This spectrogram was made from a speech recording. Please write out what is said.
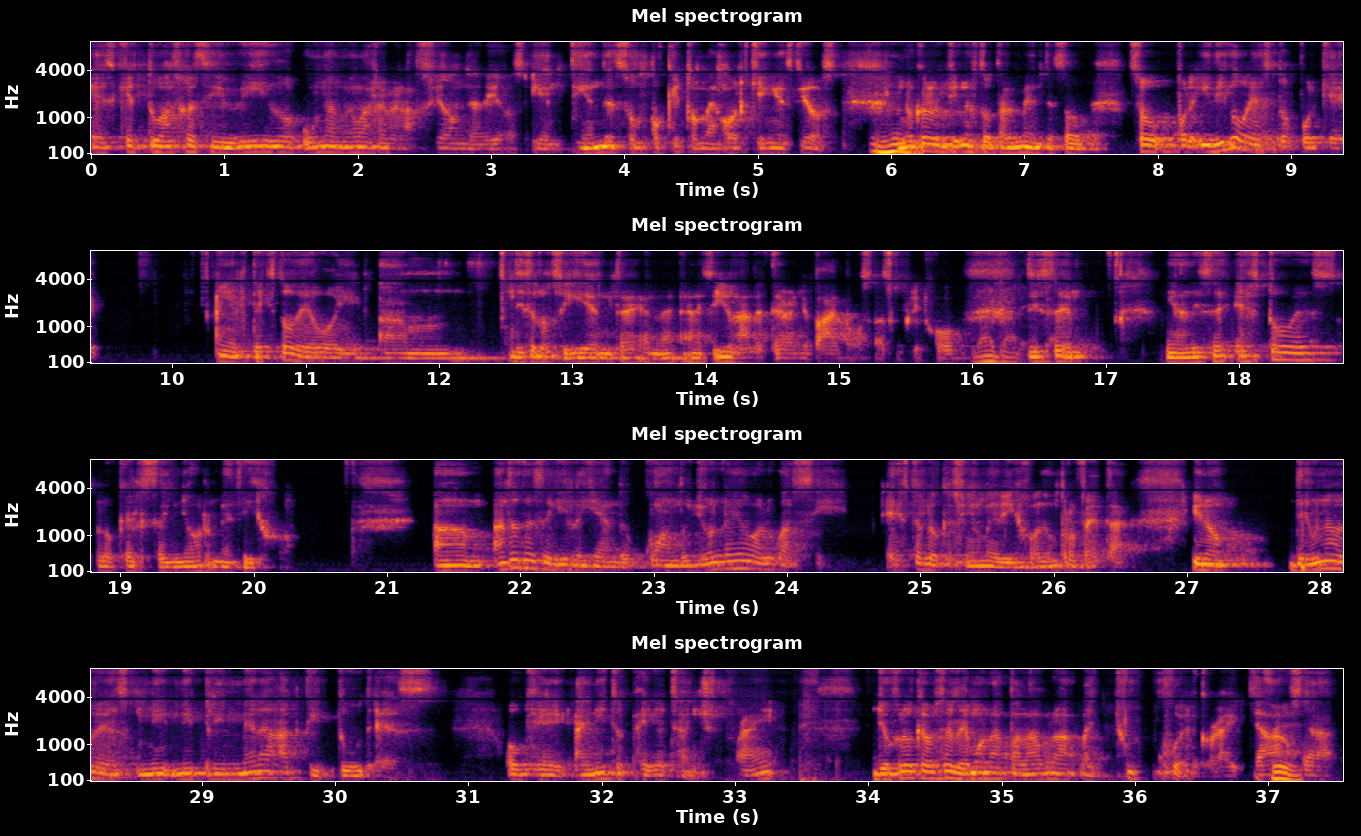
es que tú has recibido una nueva revelación de Dios y entiendes un poquito mejor quién es Dios. No que lo entiendes totalmente. So, so, y digo esto porque en el texto de hoy um, dice lo siguiente, and, and I see you have it there in your Bible, so that's pretty cool. dice, mira, dice, esto es lo que el Señor me dijo. Um, antes de seguir leyendo, cuando yo leo algo así, esto es lo que el Señor me dijo de un profeta. You know, de una vez, mi, mi primera actitud es, okay, I need to pay attention, right? Yo creo que a veces leemos la palabra like too quick, right? Ya, o sea,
